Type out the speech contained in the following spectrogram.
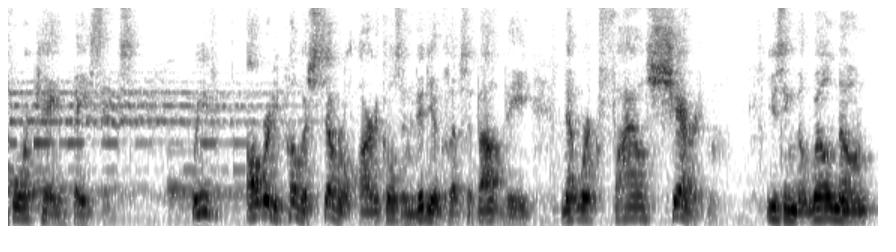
4K Basics. We've already published several articles and video clips about the network file sharing using the well-known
